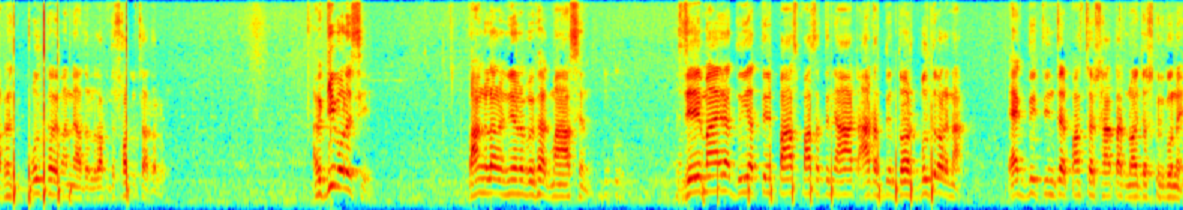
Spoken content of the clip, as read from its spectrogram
আপনাকে বলতে হবে মানে আদালত আপনি তো সর্বোচ্চ আদালত। আমি কি বলেছি? বাংলার নিরানব্বই ভাগ মা আছেন। যে মায়েরা দুই আর তিন পাঁচ পাঁচ আর তিন আট আট আর দুই দশ বলতে পারে না। এক দুই তিন চার পাঁচ ছয় সাত আট নয় দশ করে গুনে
